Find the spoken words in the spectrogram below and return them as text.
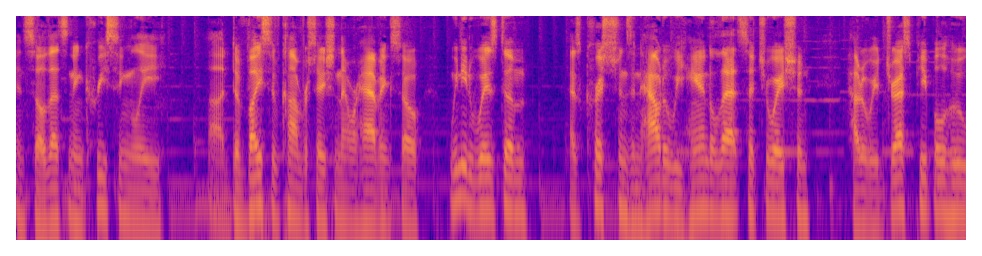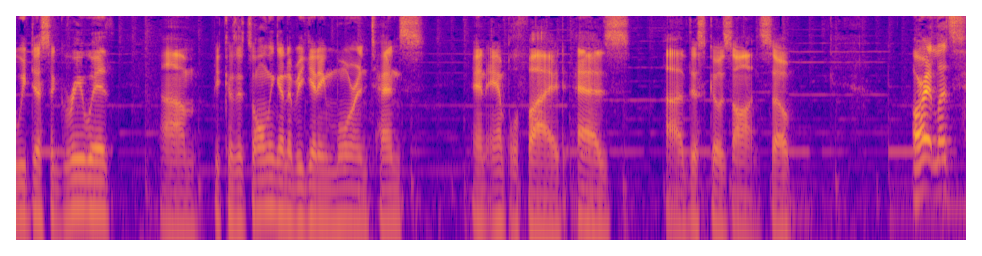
And so that's an increasingly uh, divisive conversation that we're having. So we need wisdom as Christians and how do we handle that situation? How do we address people who we disagree with? Um, because it's only going to be getting more intense and amplified as uh, this goes on. So, all right, let's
